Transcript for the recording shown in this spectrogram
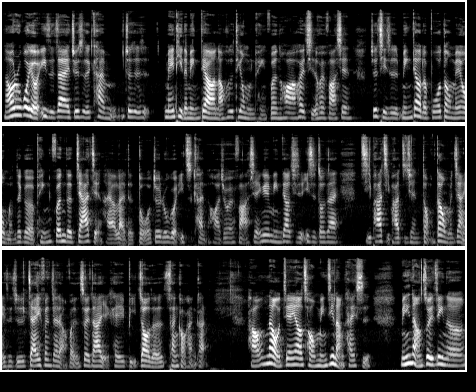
然后如果有一直在就是看就是媒体的民调，然后或是听我们的评分的话，会其实会发现，就其实民调的波动没有我们这个评分的加减还要来得多。就如果一直看的话，就会发现，因为民调其实一直都在几趴几趴之间动，但我们这样一次就是加一分加两分，所以大家也可以比照着参考看看。好，那我今天要从民进党开始。民进党最近呢，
